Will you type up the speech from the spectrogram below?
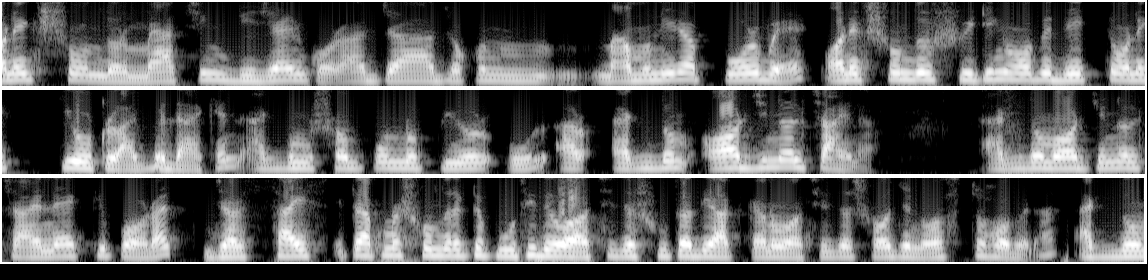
অনেক সুন্দর ম্যাচিং ডিজাইন করা, যা যখন মামুনিরা পরবে, অনেক সুন্দর ফিটিং হবে, দেখতে অনেক কিউট লাগবে, দেখেন। একদম সম্পূর্ণ পিওর উল আর একদম অরিজিনাল চায়না। একদম অরিজিনাল চায়না একটি প্রোডাক্ট যার সাইজ এটা আপনার সুন্দর একটা পুঁথি দেওয়া আছে, যা সুতা দিয়ে আটকানো আছে, যা সহজে নষ্ট হবে না। একদম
